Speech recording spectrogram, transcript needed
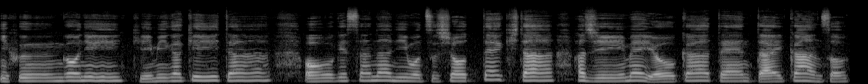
2分後に君が聞いた。大げさな荷物背負ってきた。始めようか天体観測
